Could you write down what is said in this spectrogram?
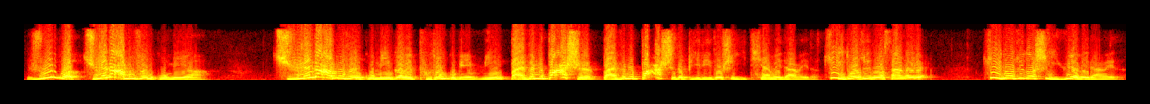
如果绝大部分股民啊。绝大部分股民，各位普通股民，明百分之八十，百分之八十的比例都是以天为单位的，最多最多三个月，最多最多是以月为单位的。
